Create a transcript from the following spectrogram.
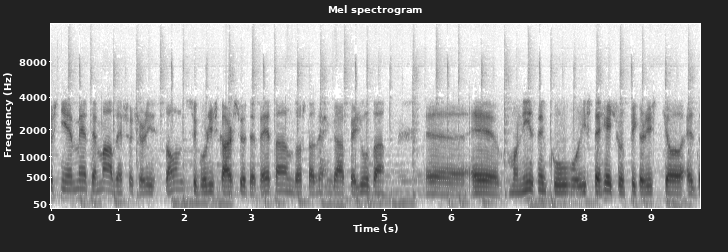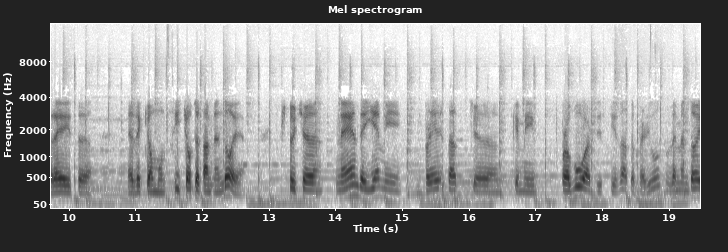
është një e metë e madhe e shoqërisë tonë, sigurisht ka arsyet e veta, ndoshta edhe nga periudha e, e monizmit ku ishte hequr pikërisht kjo e drejtë edhe kjo mundësi qoftë ta mendoje. Kështu që ne ende jemi brezat që kemi provuar disi edhe atë periudhë dhe mendoj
